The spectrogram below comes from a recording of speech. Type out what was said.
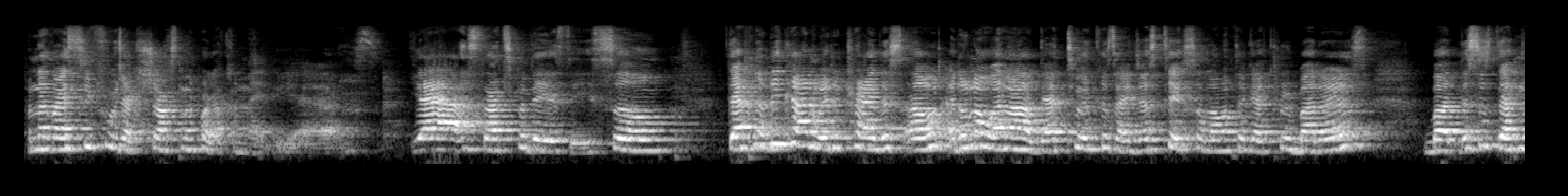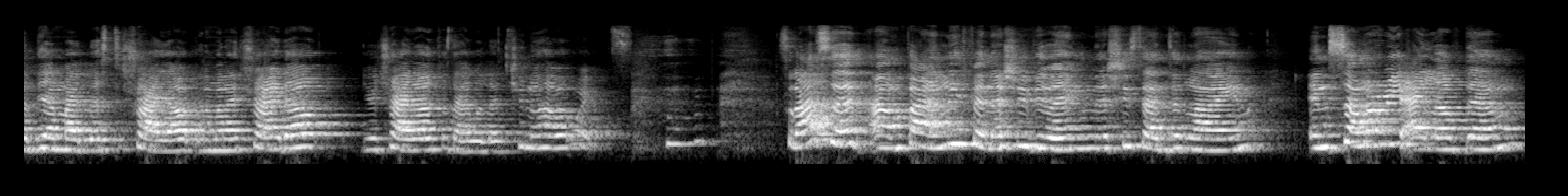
Whenever I see fruit extracts in a product, I'm like, yes. Yes, that's for Daisy. So definitely can't wait to try this out. I don't know when I'll get to it because I just take so long to get through butters. But this is definitely on my list to try out. And when I try it out, you try it out because I will let you know how it works. so that's it. I'm finally finished reviewing the SheScentIt line. In summary, I love them.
